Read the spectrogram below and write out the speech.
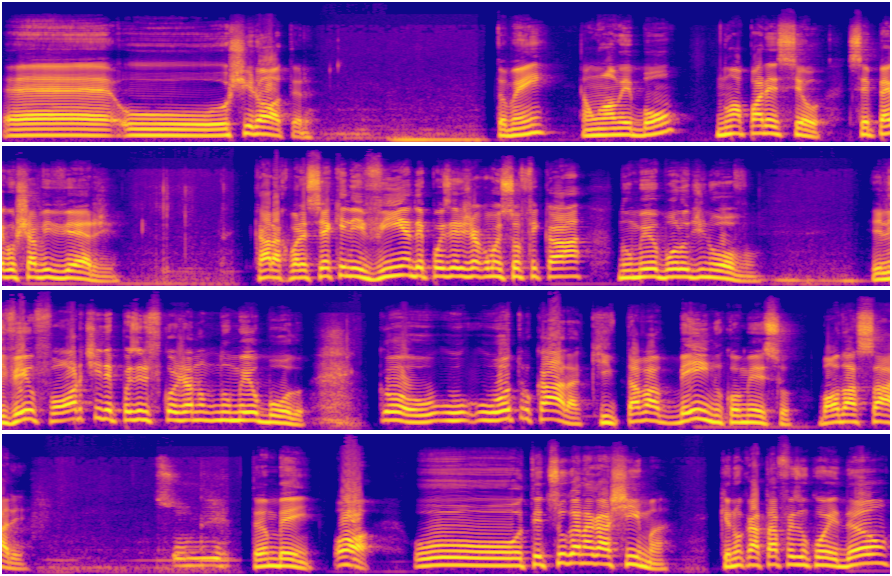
é... o Shiroter. Também é um nome bom, não apareceu. Você pega o Chave Vierge. Cara, parecia que ele vinha, depois ele já começou a ficar no meio bolo de novo. Ele veio forte e depois ele ficou já no, no meio bolo. O, o, o, outro cara que tava bem no começo, Baldassari. Sumiu. Também. Ó, o Tetsuga Nagashima, que no Qatar fez um corridão.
